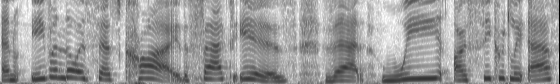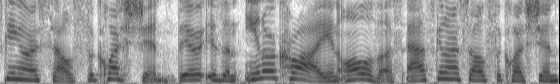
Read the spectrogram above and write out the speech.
And even though it says cry, the fact is that we are secretly asking ourselves the question. There is an inner cry in all of us asking ourselves the question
